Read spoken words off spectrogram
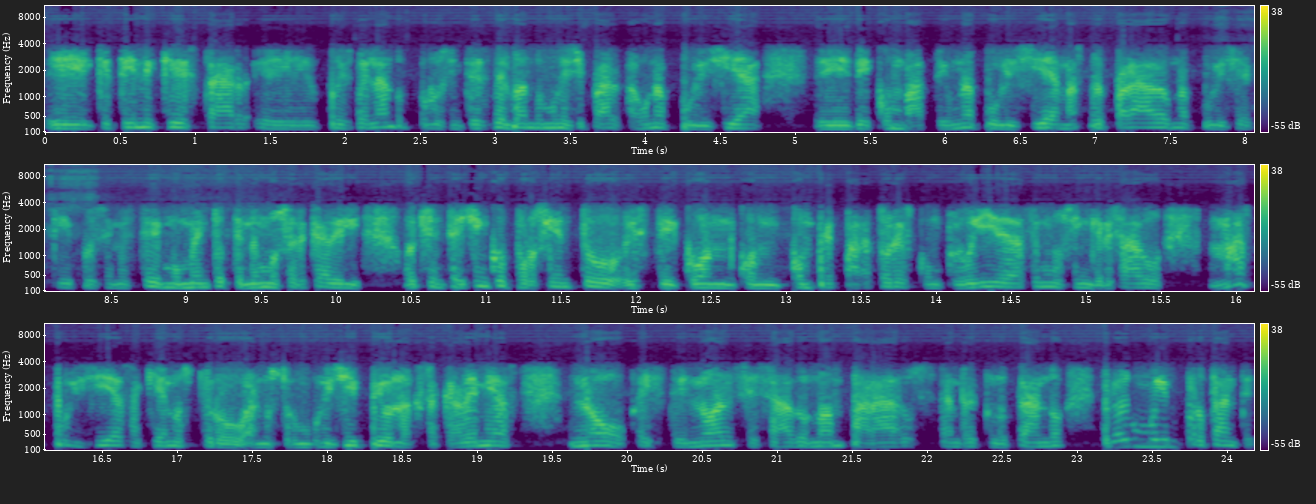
eh, que tiene que estar, eh, pues velando por los intereses del bando municipal, a una policía de combate, una policía más preparada, una policía que, pues en este momento tenemos cerca del 85% este, con, con, con concluidas, hemos ingresado más policías aquí a nuestro a nuestro municipio, las academias no este no han cesado, no han parado, se están reclutando, pero algo muy importante,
